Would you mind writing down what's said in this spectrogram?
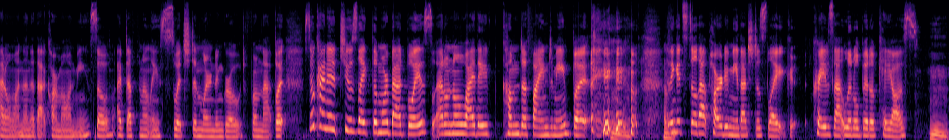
I don't want none of that karma on me. So I've definitely switched and learned and growed from that, but still kind of choose like the more bad boys. I don't know why they come to find me, but Hmm. I think it's still that part of me that's just like craves that little bit of chaos. There's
